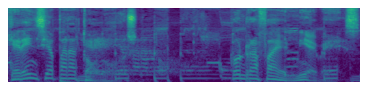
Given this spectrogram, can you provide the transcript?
Gerencia para Todos con Rafael Nieves.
